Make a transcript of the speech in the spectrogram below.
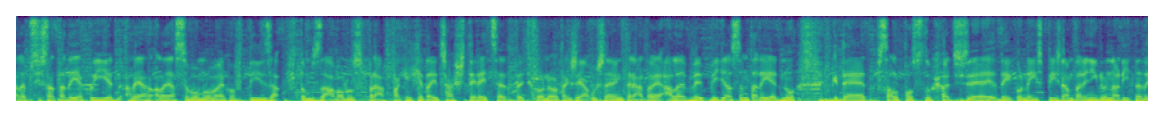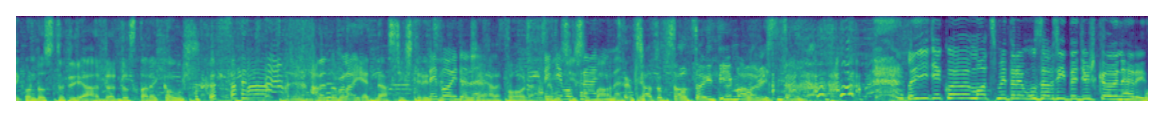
Ale přišla tady jako jedna, ale já, ale já se omlouvám jako v, tý, za, v tom závalu zpráv, fakt jich je tady třeba 40 teď, no, takže já už nevím, která to je, ale vy, viděl jsem tady jednu, kde psal posluchač, že jako nejspíš nám tady někdo nalítne teď do studia a do- dostane kouř. ale to byla jedna z těch 40, Nebojte, takže ne. hele, pohoda, My tě nemusíš se bát. třeba to psal celý tým, ale víš co? Lidi, děkujeme moc, my jdeme uzavřít teď už Calvin Harris.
